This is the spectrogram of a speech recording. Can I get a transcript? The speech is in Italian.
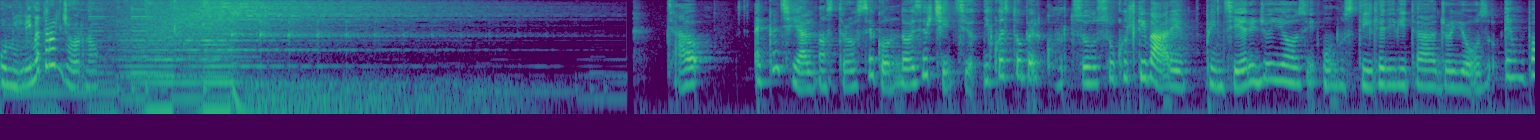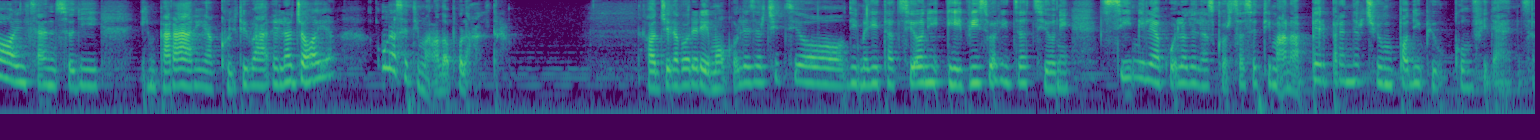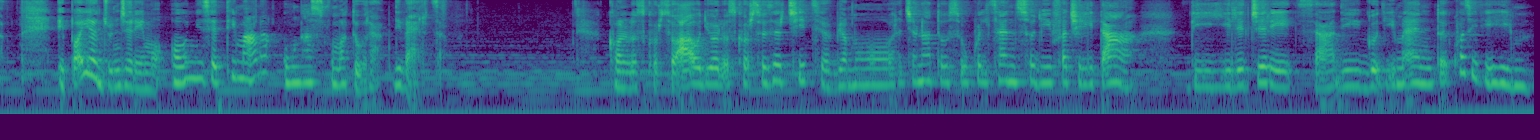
Un millimetro al giorno. Ciao, eccoci al nostro secondo esercizio di questo percorso su coltivare pensieri gioiosi, uno stile di vita gioioso e un po' il senso di imparare a coltivare la gioia una settimana dopo l'altra. Oggi lavoreremo con l'esercizio di meditazioni e visualizzazioni simile a quello della scorsa settimana per prenderci un po' di più confidenza e poi aggiungeremo ogni settimana una sfumatura diversa. Con lo scorso audio e lo scorso esercizio abbiamo ragionato su quel senso di facilità, di leggerezza, di godimento e quasi di mm,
